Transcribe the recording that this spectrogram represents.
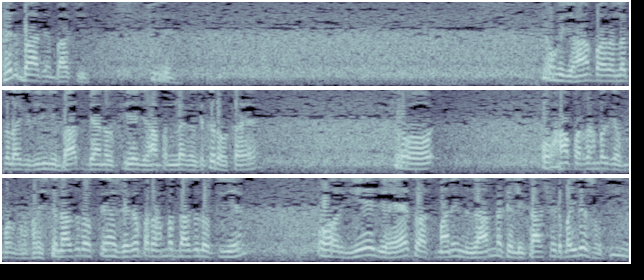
پھر بعد میں باقی چیزیں۔ کیونکہ جہاں پر اللہ تعالیٰ کی دین کی بات بیان ہوتی ہے، جہاں پر اللہ کا ذکر ہوتا ہے، تو وہاں پر رحمت کے فرشتے نازل ہوتے ہیں، اس جگہ پر رحمت نازل ہوتی ہے۔ اور یہ جو ہے، تو آسمانی نظام میں ٹیلی کاسٹڈ مجلس ہوتی ہے۔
